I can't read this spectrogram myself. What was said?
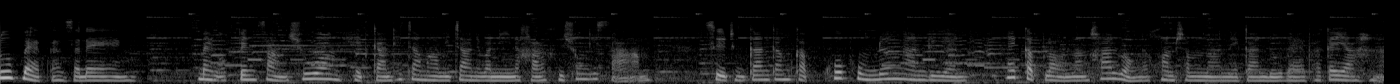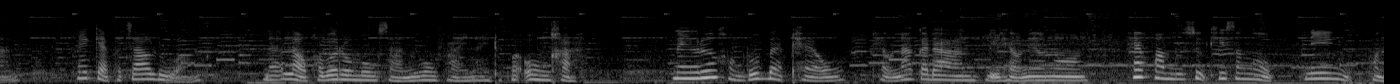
รูปแบบการแสดง แบ่งออกเป็น 3 ช่วง เหตุการณ์ที่จะมาวิจารณ์ในวันนี้นะคะ คือช่วงที่ 3 สื่อถึงการกำกับควบคุมเรื่องงานเรือน ให้กับเหล่านางข้าหลวงและความชำนาญในการดูแลพระกยาหาร ให้แก่พระเจ้าหลวงและเหล่าพระบรมวงศานุวงศ์ฝ่ายในทุกพระองค์ค่ะ ในเรื่องของรูปแบบแถว แถวหน้ากระดาน หรือแถวแนวนอน ให้ความรู้สึกที่สงบ นิ่ง ผ่อน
